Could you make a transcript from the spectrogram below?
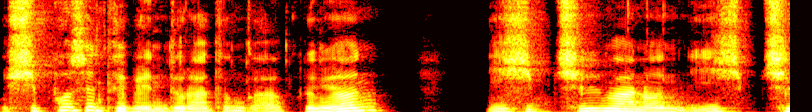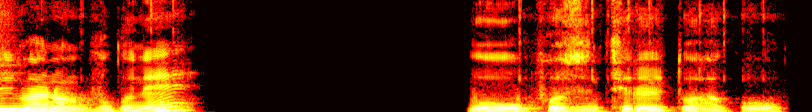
뭐10% 밴드를 하든가 그러면 27만 원, 27만 원 부근에 뭐 5%를 또 하고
